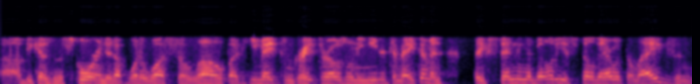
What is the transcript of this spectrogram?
uh, because the score ended up what it was so low. But he made some great throws when he needed to make them, and the extending ability is still there with the legs, and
